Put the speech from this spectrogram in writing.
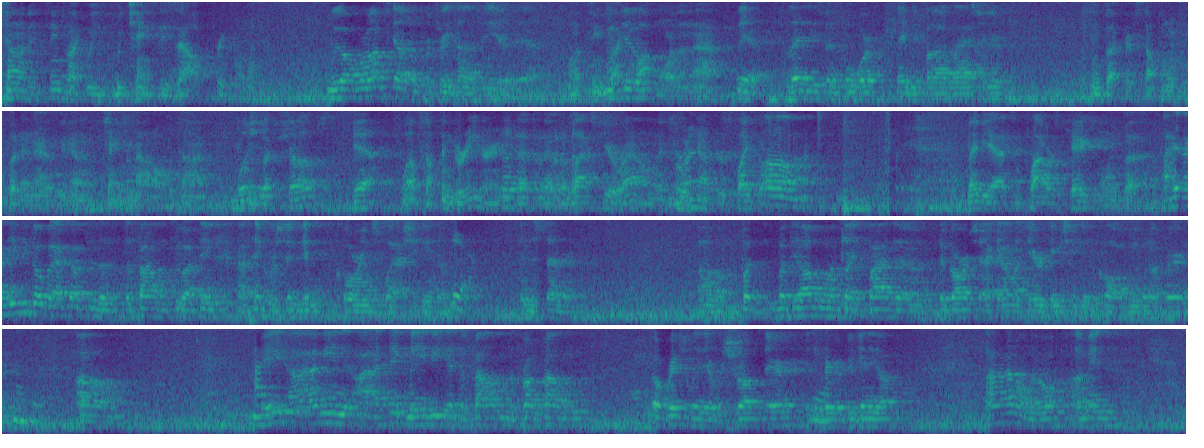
John, it seems like we, we change these out frequently. We are, we're on schedule for three times a year, yeah. Well, it seems We like a do. lot more than that. Yeah, lately it's been four, maybe five last year. It seems like there's something we can put in there that we don't to change them out all the time. Bushes, shrubs? Yeah. Well, something greener that, that would last year round, that you wouldn't have to replace all the Um, time. Maybe add some flowers occasionally, but I, I need to go back up to the, the fountain too. I think, I think we're still getting chlorine splash again Yeah. in the center. Um, But, but the other ones, like by the, the guard shack, out was the irrigation getting clogged, we went up there. and, um, May, I I mean, I I think maybe at the fountain, the front fountain, originally there were shrubs there at the Yeah. very beginning of, I, I don't know, I mean,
